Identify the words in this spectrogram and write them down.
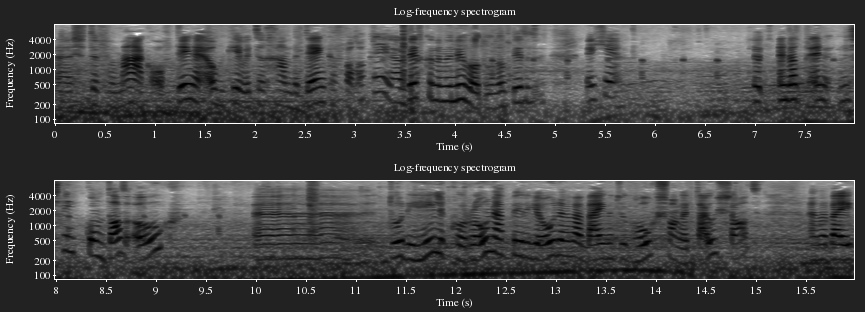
uh, ze te vermaken. Of dingen elke keer weer te gaan bedenken van oké, nou dit kunnen we nu wel doen. Of dit, weet je. En, dat, en misschien komt dat ook uh, door die hele coronaperiode waarbij ik natuurlijk hoogzwanger thuis zat. En waarbij ik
